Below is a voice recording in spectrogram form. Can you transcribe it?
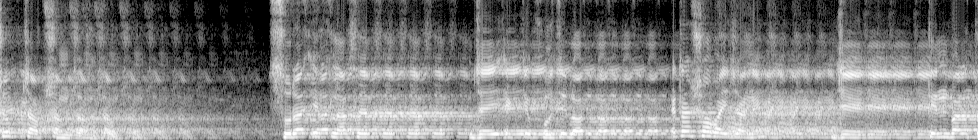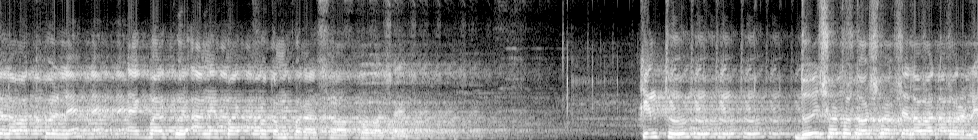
চুপচাপ শুনতে থাকো। সুরা ইখলাসের যে একটি ফজিলত, এটা সবাই জানে যে তিনবার তেলাওয়াত করলে একবার কোরআনে পাক খতম করার সব পাওয়া যায়। কিন্তু দুই শত দশ বার তেলাওয়াত করলে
